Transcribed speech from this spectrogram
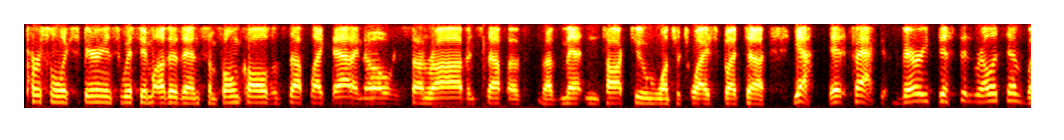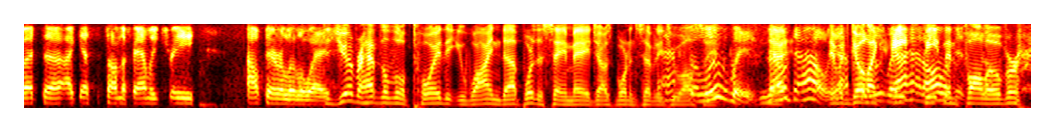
personal experience with him other than some phone calls and stuff like that. I know his son Rob and stuff I've, I've met and talked to once or twice. But uh, yeah, in fact, very distant relative, but uh, I guess it's on the family tree out there a little way. Did you ever have the little toy that you wind up? We're the same age. I was born in '72. Absolutely, also. no yeah, doubt. It would Absolutely. go like eight feet and then fall stuff. over.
